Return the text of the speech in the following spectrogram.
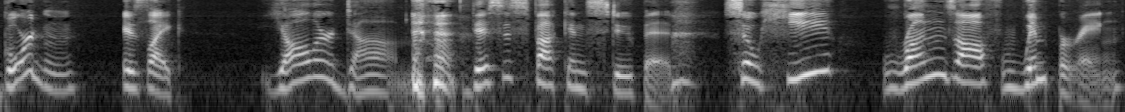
Gordon is like, Y'all are dumb. this is fucking stupid. So he runs off whimpering,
